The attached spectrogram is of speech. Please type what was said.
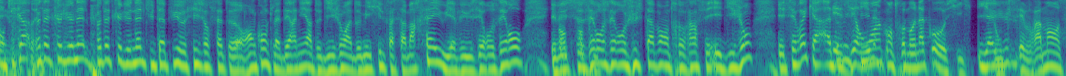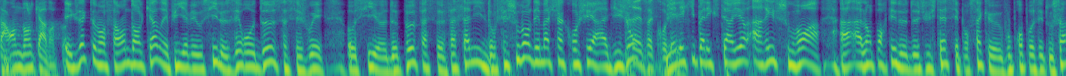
en tout cas, peut-être que Lionel, peut-être que Lionel, tu t'appuies aussi sur cette euh, rencontre, la dernière de Dijon à domicile face à Marseille, où il y avait eu 0-0. Il y avait En- eu ce en plus. 0-0 juste avant entre Reims et, et Dijon. Et c'est vrai qu'à à Et domicile. 0-1 contre Monaco aussi. Il y a Donc eu- c'est vraiment, ça rentre dans le cadre. Quoi. Exactement, ça rentre dans le cadre. Et puis il y avait aussi le 0-2, ça s'est joué aussi euh, de peu face face à Lille. Donc c'est souvent des matchs accrochés à, à Dijon. Très accroché. Mais l'équipe à l'extérieur arrive souvent à, à, à l'emporter de, de justesse. C'est pour ça que vous proposez tout ça.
